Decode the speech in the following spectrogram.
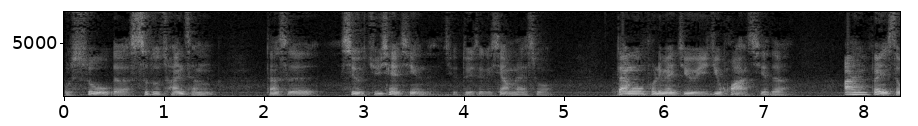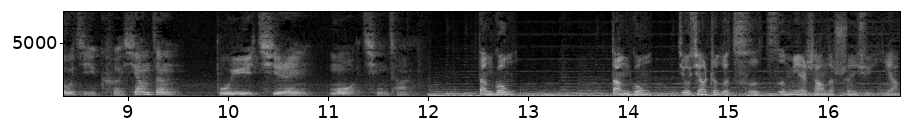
武术的师徒传承，但是是有局限性的。就对这个项目来说。弹弓谱里面就有一句话写的：“安分守己可相正，不欲其人莫轻传。”弹弓，弹弓就像这个词字面上的顺序一样，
